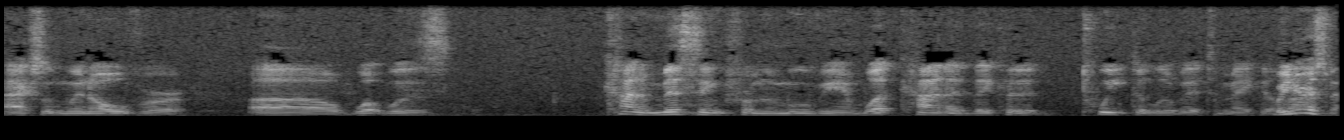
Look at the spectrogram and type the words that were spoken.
I actually went over uh, what was kind of missing from the movie and what kind of they could have tweaked a little bit to make it. but you're a lot better.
